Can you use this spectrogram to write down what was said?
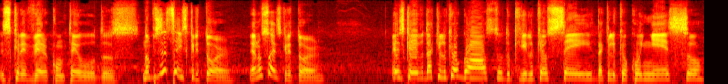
escrever conteúdos. Não precisa ser escritor. Eu não sou escritor. Eu escrevo daquilo que eu gosto, daquilo que eu sei, daquilo que eu conheço.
